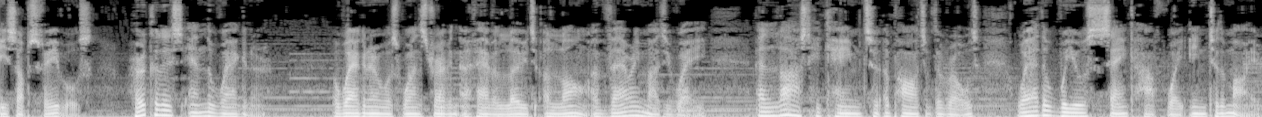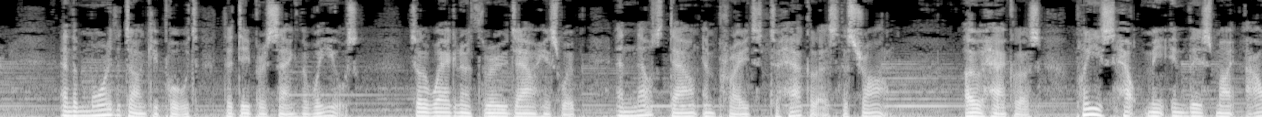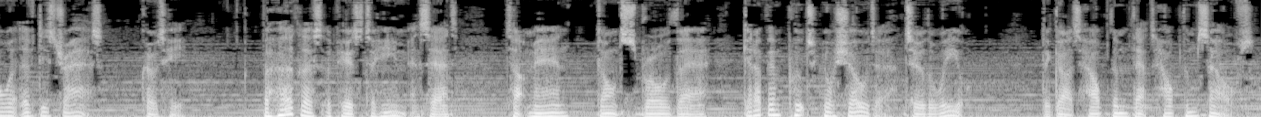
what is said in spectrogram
Aesop's Fables, Hercules and the Wagoner. A wagoner was once driving a heavy load along a very muddy way. At last he came to a part of the road where the wheels sank halfway into the mire, and the more the donkey pulled, the deeper sank the wheels. So the wagoner threw down his whip and knelt down and prayed to Hercules the strong. "O Hercules, please help me in this my hour of distress," quoth he. But Hercules appeared to him and said, Tut man, don't sprawl there. Get up and put your shoulder to the wheel. The gods help them that help themselves.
